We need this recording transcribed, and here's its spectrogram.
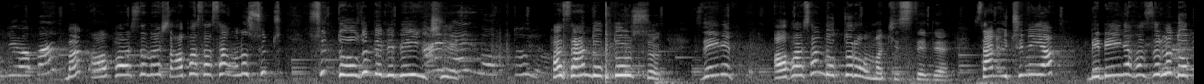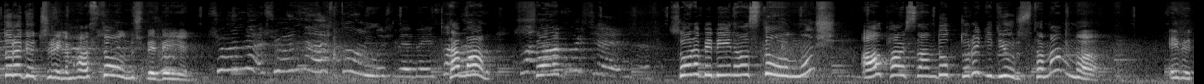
Açılıyor bak. Bak Alparslan açtı. Alparslan sen ona süt süt doldur ve bebeği için. Ben doktorum. Ha sen doktorsun. Zeynep, Alparslan doktor olmak istedi. Sen ütünü yap, bebeğini hazırla doktora götürelim. Hasta olmuş bebeğin. Şöyle şöyle hasta olmuş bebeği. Tamam. Sonra. Sonra bebeğin hasta olmuş. Alparslan doktora gidiyoruz tamam mı? Evet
